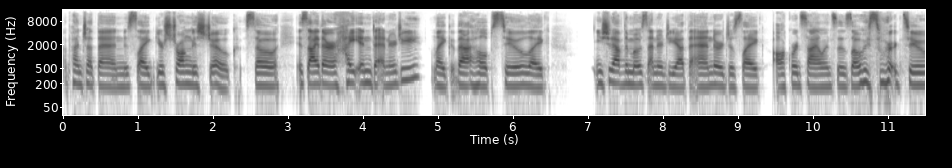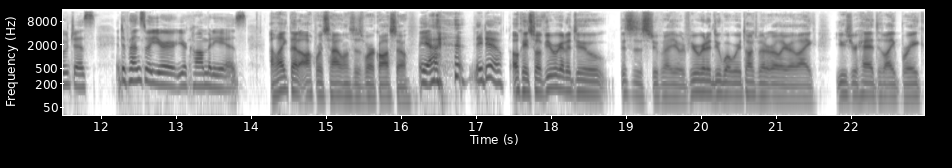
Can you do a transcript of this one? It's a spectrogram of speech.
a punch at the end is like your strongest joke. So it's either heightened energy like that helps too like you should have the most energy at the end or just like awkward silences always work too. Just it depends what your your comedy is I like that awkward silences work also. yeah they do Okay, so if you were gonna do this is a stupid idea, but if you were gonna do what we talked about earlier, like use your head to like break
